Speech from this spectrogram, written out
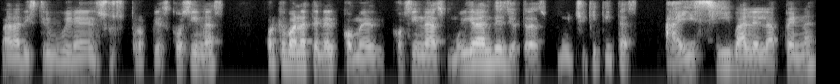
para distribuir en sus propias cocinas, porque van a tener cocinas muy grandes y otras muy chiquititas. Ahí sí vale la pena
